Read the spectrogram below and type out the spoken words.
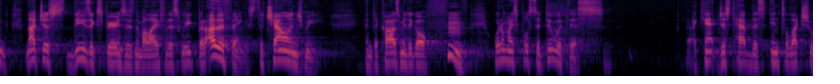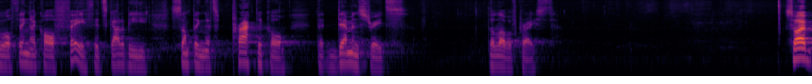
not just these experiences into my life this week, but other things to challenge me and to cause me to go, hmm, what am I supposed to do with this? I can't just have this intellectual thing I call faith. It's got to be something that's practical, that demonstrates the love of Christ. So I've,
